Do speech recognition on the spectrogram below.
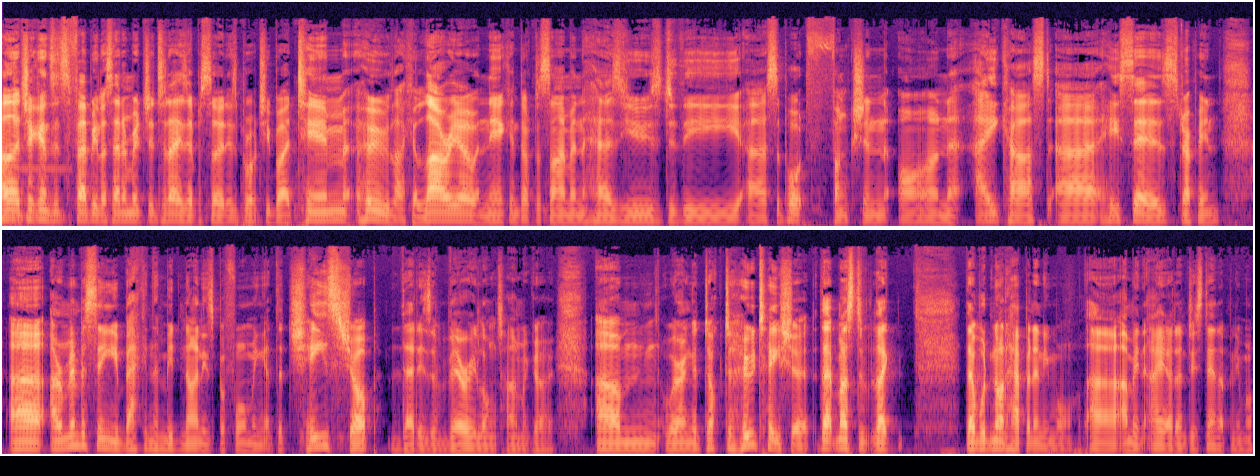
Hello, chickens. It's fabulous Adam Richard. Today's episode is brought to you by Tim, who, like Hilario and Nick and Dr. Simon, has used the uh, support function on Acast. Uh, he says, strap in, uh, I remember seeing you back in the mid 90s performing at the Cheese Shop. That is a very long time ago. Um, wearing a Doctor Who t shirt. That must have, like, that would not happen anymore. Uh, I mean, A, I don't do stand up anymore.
